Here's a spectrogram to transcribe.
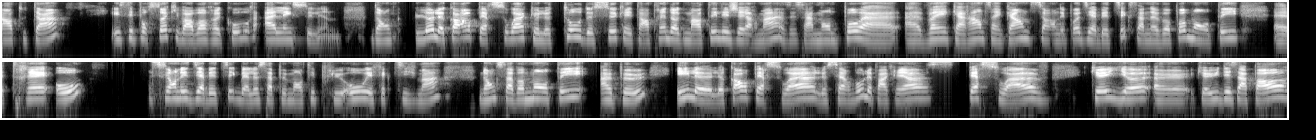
en tout temps. Et c'est pour ça qu'il va avoir recours à l'insuline. Donc là, le corps perçoit que le taux de sucre est en train d'augmenter légèrement. Ça ne monte pas à, 20, 40, 50 si on n'est pas diabétique. Ça ne va pas monter euh, très haut. Si on est diabétique, bien là, ça peut monter plus haut, effectivement. Donc, ça va monter un peu et le, le corps perçoit, le cerveau, le pancréas perçoivent qu'il y, a, eu des apports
